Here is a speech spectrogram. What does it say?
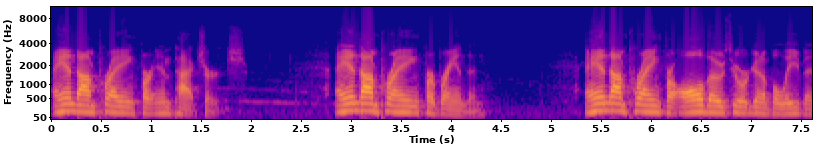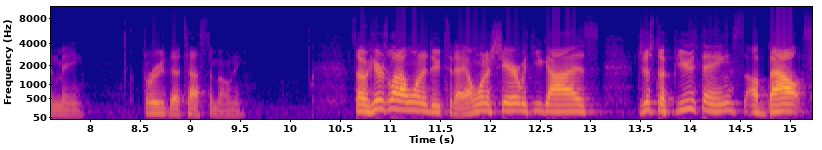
and I'm praying for Impact Church, and I'm praying for Brandon, and I'm praying for all those who are going to believe in me through the testimony. So here's what I want to do today I want to share with you guys just a few things about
